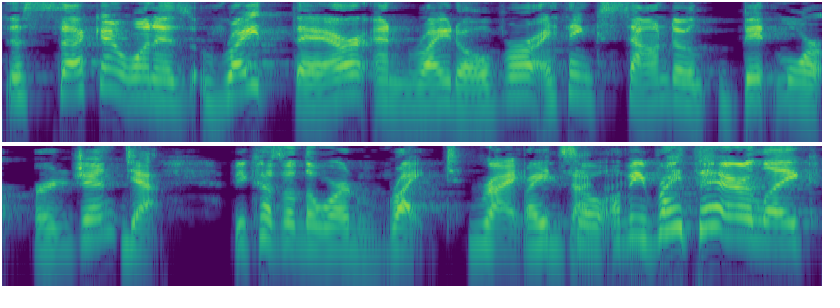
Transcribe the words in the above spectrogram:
The second one is right there and right over, I think sound a bit more urgent. Yeah. Because of the word right. Right. Right. So I'll be right there. Like,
